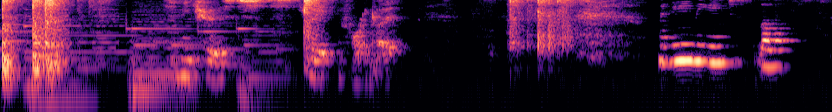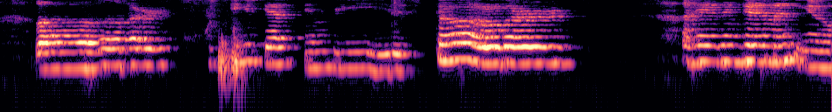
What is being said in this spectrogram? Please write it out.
Just make sure this is straight before I cut it. Maybe just lost lovers we get and rediscovered. I didn't get many you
